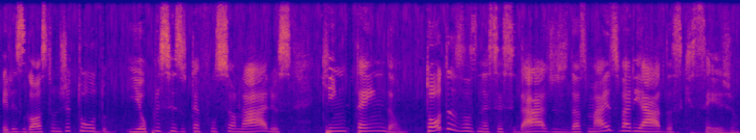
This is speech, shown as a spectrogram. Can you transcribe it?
Eles gostam de tudo. E eu preciso ter funcionários que entendam todas as necessidades, das mais variadas que sejam.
